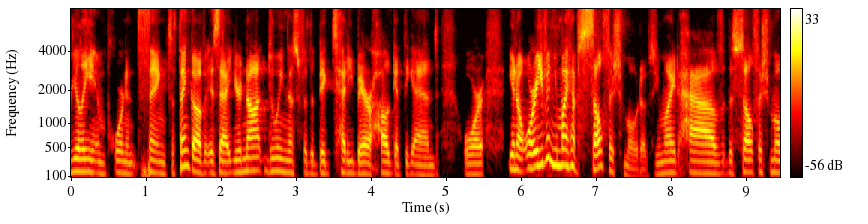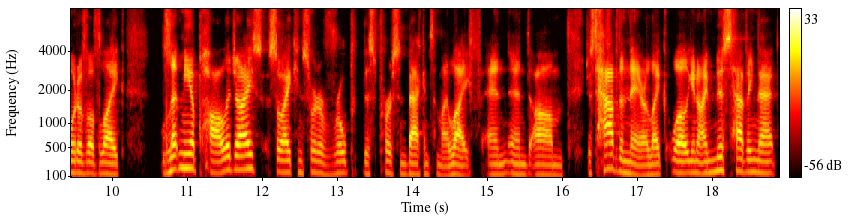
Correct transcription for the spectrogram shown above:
really important thing to think of is that you're not doing this for the big teddy bear hug at the end or you know or even you might have selfish motives you might have the selfish motive of like let me apologize so i can sort of rope this person back into my life and and um, just have them there like well you know i miss having that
